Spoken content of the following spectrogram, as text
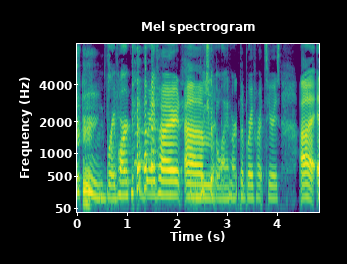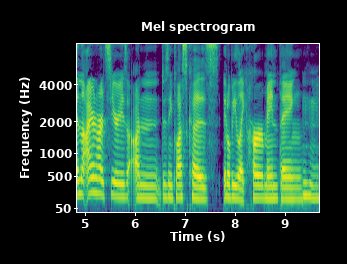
Braveheart, braveheart um Richard the Lionheart. the Braveheart series, uh, and the Ironheart series on Disney Plus because it'll be like her main thing, hmm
